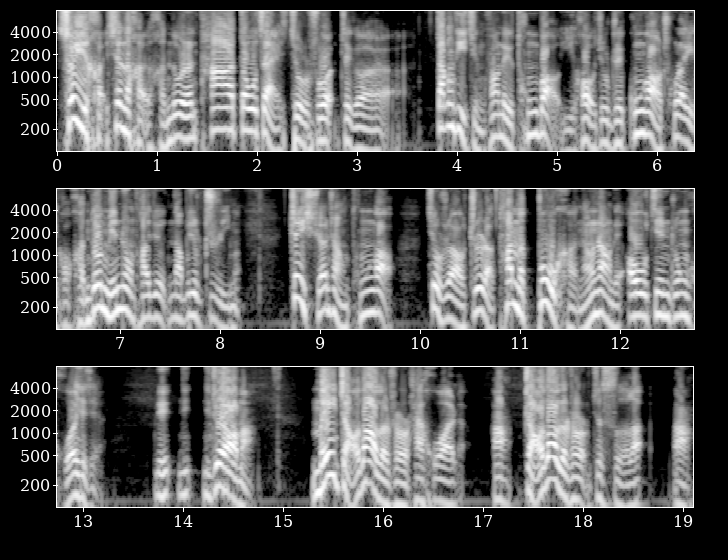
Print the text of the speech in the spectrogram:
所以很现在很很多人他都在就是说这个当地警方这个通报以后，就是这公告出来以后，很多民众他就那不就质疑吗？这悬赏通告就是要知道，他们不可能让这欧金忠活下去。你你你知道吗？没找到的时候还活着啊，找到的时候就死了啊。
